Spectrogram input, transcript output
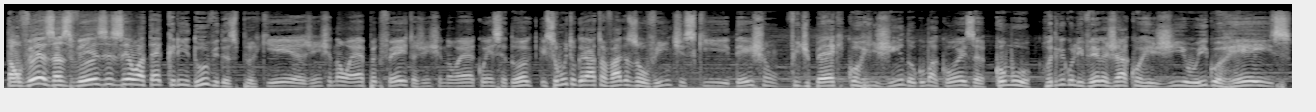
Talvez às vezes eu até crie dúvidas, porque a gente não é perfeito, a gente não é conhecedor. E sou muito grato a vários ouvintes que deixam feedback corrigindo alguma coisa, como Rodrigo Oliveira já corrigiu, Igor Reis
